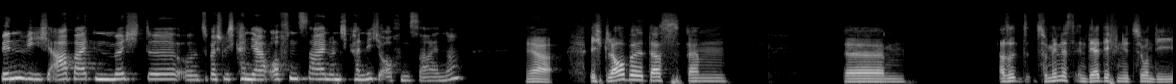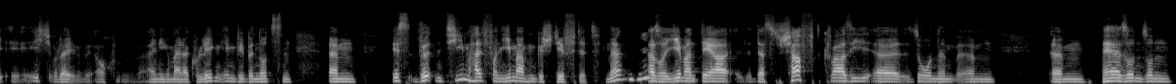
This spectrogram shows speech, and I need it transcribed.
bin, wie ich arbeiten möchte. Und zum Beispiel, ich kann ja offen sein und ich kann nicht offen sein, ne? Ja, ich glaube, dass ähm, ähm, also zumindest in der Definition, die ich oder auch einige meiner Kollegen irgendwie benutzen, ähm, ist, wird ein Team halt von jemandem gestiftet. Ne? Mhm. Also jemand, der das schafft, quasi äh, so, eine, ähm, ähm, naja, so, so, ein,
